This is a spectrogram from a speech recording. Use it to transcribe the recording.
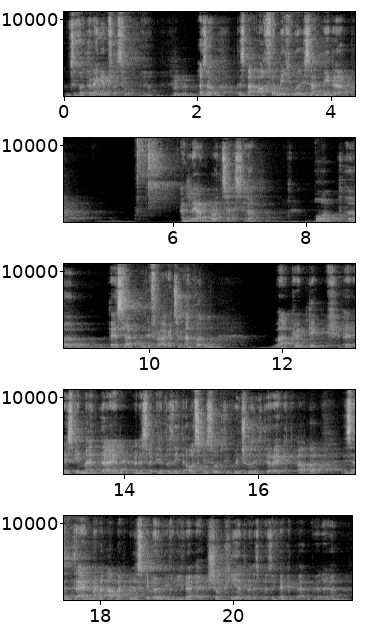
und zu verdrängen versuchen. Ja? Mhm. Also das war auch für mich, muss ich sagen, wieder ein Lernprozess. Ja? Und ähm, deshalb, um die Frage zu beantworten, war Kritik, äh, ist immer ein Teil meines, ich habe das nicht ausgesucht, ich wünsche es nicht direkt, aber ist ein Teil meiner Arbeit. Ich bin das gewöhnt, ich, ich wäre schockiert, wenn es plötzlich wegbleiben würde. Ja?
